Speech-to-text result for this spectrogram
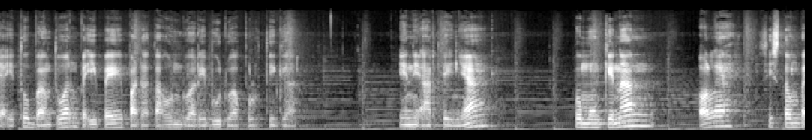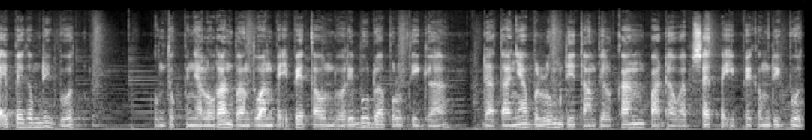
yaitu bantuan PIP pada tahun 2023. Ini artinya kemungkinan oleh sistem PIP Kemdikbud untuk penyaluran bantuan PIP tahun 2023 datanya belum ditampilkan pada website PIP Kemdikbud.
